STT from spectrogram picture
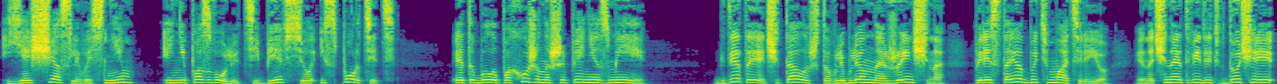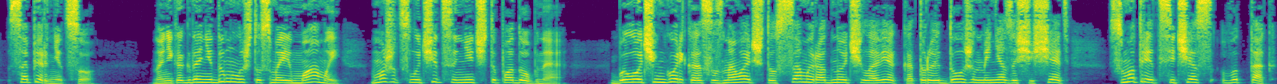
Я счастлива с ним и не позволю тебе все испортить. Это было похоже на шипение змеи. Где-то я читала, что влюбленная женщина перестает быть матерью и начинает видеть в дочери соперницу. Но никогда не думала, что с моей мамой может случиться нечто подобное. Было очень горько осознавать, что самый родной человек, который должен меня защищать, смотрит сейчас вот так,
